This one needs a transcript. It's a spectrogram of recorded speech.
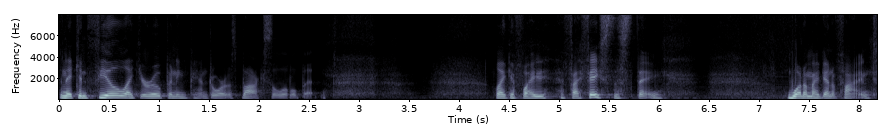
And it can feel like you're opening Pandora's box a little bit. Like if I if I face this thing, what am I going to find?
